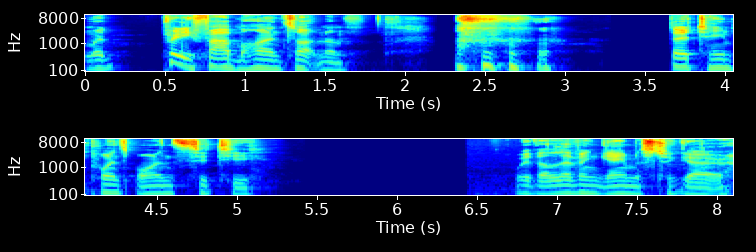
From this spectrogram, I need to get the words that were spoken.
we're pretty far behind Tottenham. 13 points behind City, with 11 games to go.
